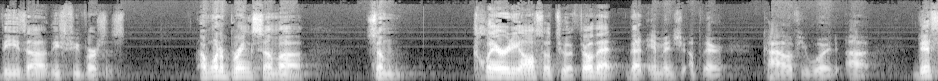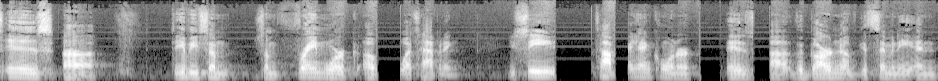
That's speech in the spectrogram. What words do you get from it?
these, uh, these few verses. I want to bring some, uh, some clarity also to it. Throw that, that image up there, Kyle, if you would. Uh, this is uh, to give you some, some framework of what's happening. You see, the top right hand corner is uh, the Garden of Gethsemane, and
